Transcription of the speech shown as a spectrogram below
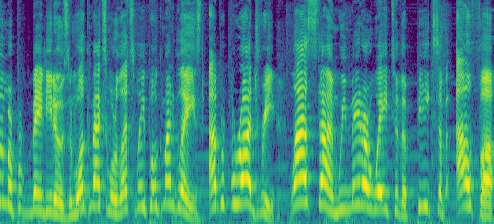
Hello there, Banditos, and welcome back to more Let's Play Pokemon Glazed. I'm Purple Rodri. Last time, we made our way to the peaks of Alpha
